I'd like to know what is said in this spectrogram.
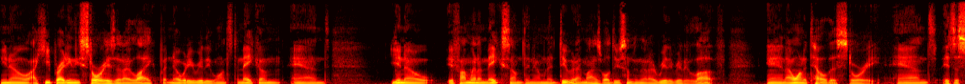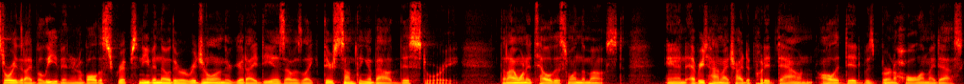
you know, I keep writing these stories that I like, but nobody really wants to make them. And, you know, if I'm going to make something, I'm going to do it. I might as well do something that I really, really love. And I want to tell this story. And it's a story that I believe in. And of all the scripts, and even though they're original and they're good ideas, I was like, there's something about this story that I want to tell this one the most. And every time I tried to put it down, all it did was burn a hole on my desk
